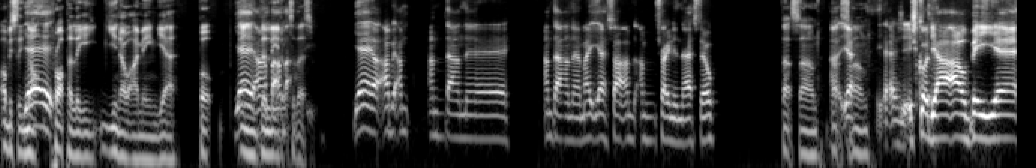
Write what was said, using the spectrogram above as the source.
Obviously Yeah. not properly. You know what I mean? Yeah, but Yeah, in the I'm- lead I'm- up to this. Yeah, I, I'm I'm down there. I'm down there, mate. Yes, I'm I'm training there still. That sound. That's yeah, sound. yeah, it's good. Yeah, I'll be. Uh,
